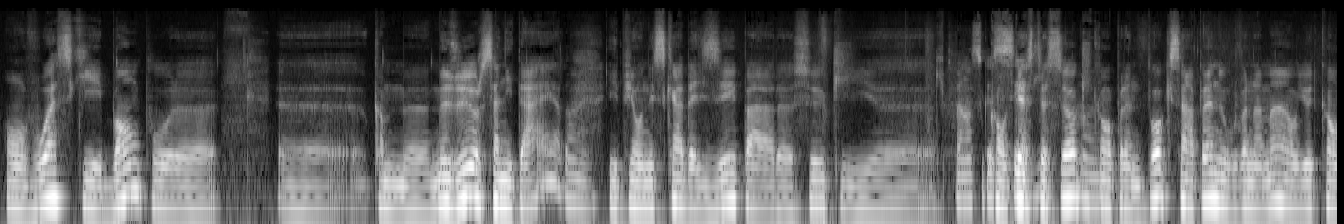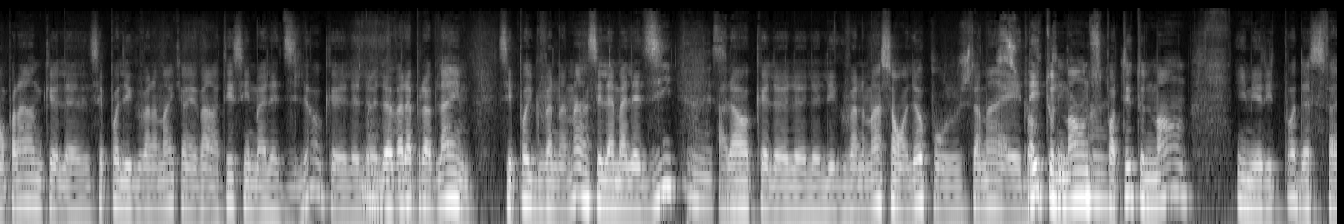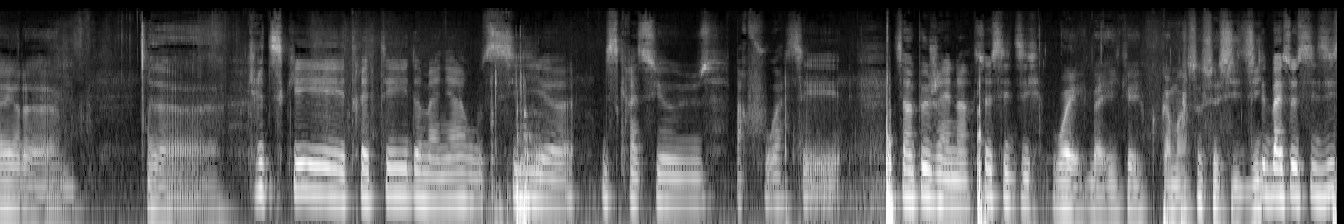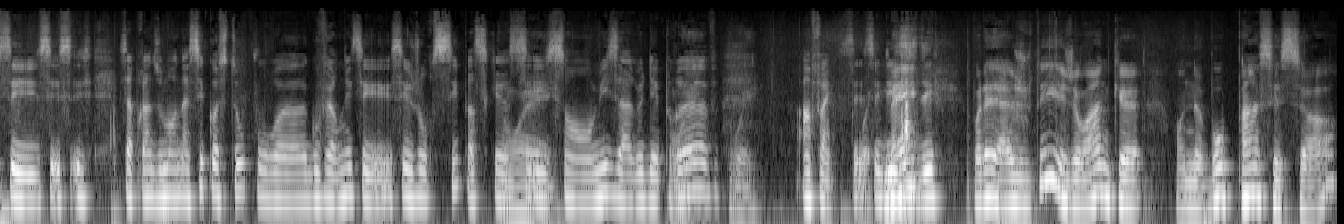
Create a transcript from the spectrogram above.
on voit ce qui est bon pour euh, euh, comme euh, mesure sanitaire. Et puis on est scandalisé par euh, ceux qui, contestent ça, qui ne comprennent pas, qui s'en prennent au gouvernement au lieu de comprendre que ce n'est pas les gouvernements qui ont inventé ces maladies-là, que le, vrai problème, c'est pas le gouvernement, c'est la maladie, alors que les gouvernements sont là pour justement aider tout le monde, supporter tout le monde. Ils ne méritent pas de se faire critiquer et traiter de manière aussi disgracieuse, parfois. C'est. C'est un peu gênant, ceci dit. Oui, bien, comment ça, ceci dit? Bien, ceci dit, c'est, ça prend du monde assez costaud pour euh, gouverner ces, ces jours-ci parce qu'ils sont mis à rude épreuve. Oui. Enfin, c'est, des idées. Je pourrais ajouter, Joanne, qu'on a beau penser ça,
